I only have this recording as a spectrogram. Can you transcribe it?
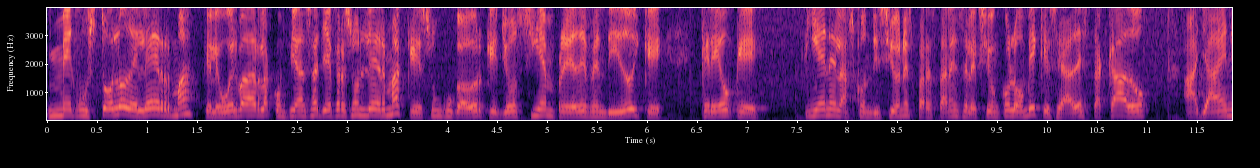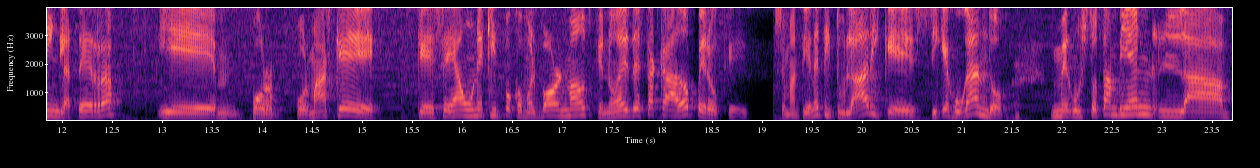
Me gustó lo de Lerma, que le vuelva a dar la confianza a Jefferson Lerma, que es un jugador que yo siempre he defendido y que creo que tiene las condiciones para estar en Selección Colombia y que se ha destacado allá en Inglaterra y em, por, por más que, que sea un equipo como el Bournemouth, que no es destacado, pero que se mantiene titular y que sigue jugando. Me gustó también la,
